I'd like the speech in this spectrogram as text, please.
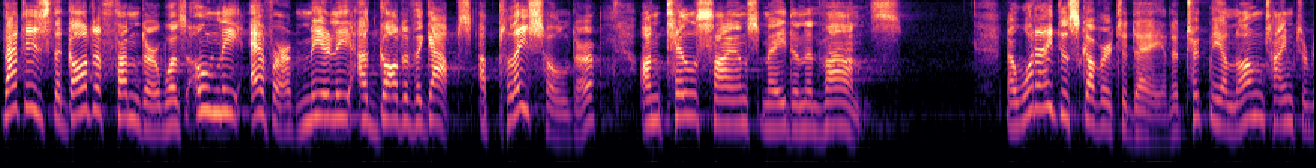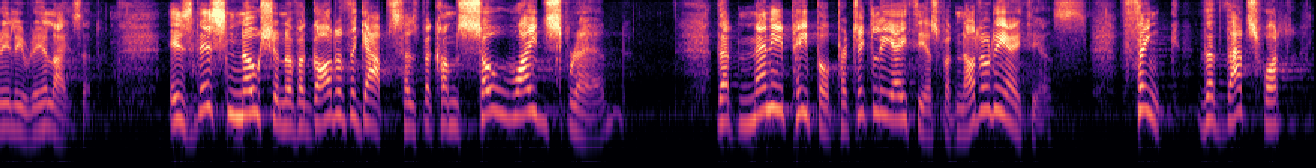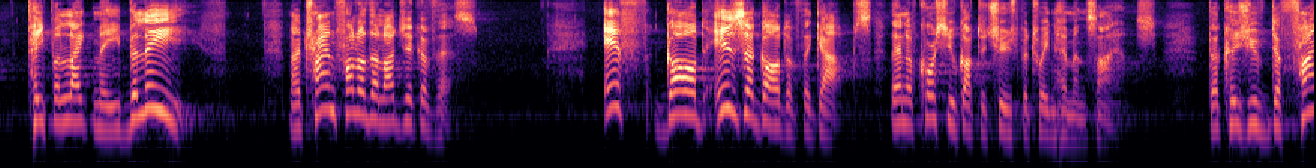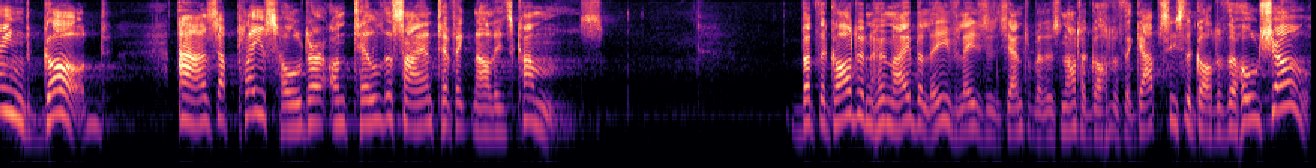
That is, the God of thunder was only ever merely a God of the gaps, a placeholder until science made an advance. Now, what I discovered today, and it took me a long time to really realize it, is this notion of a God of the gaps has become so widespread that many people, particularly atheists, but not only atheists, think that that's what people like me believe. Now, try and follow the logic of this. If God is a God of the gaps, then of course you've got to choose between him and science because you've defined God as a placeholder until the scientific knowledge comes. But the God in whom I believe, ladies and gentlemen, is not a God of the gaps, he's the God of the whole show.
